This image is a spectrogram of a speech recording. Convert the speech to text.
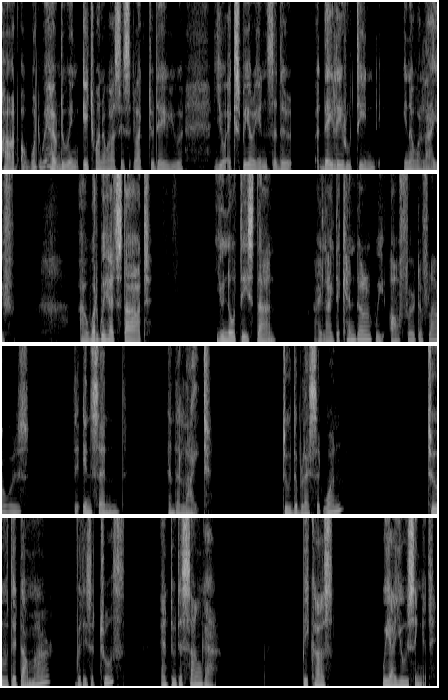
part of what we are doing. Each one of us is like today you you experience the daily routine in our life. Uh, what we had start, you notice that I light the candle, we offer the flowers, the incense, and the light to the Blessed One, to the Dhamma, which is the truth, and to the Sangha, because we are using it.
